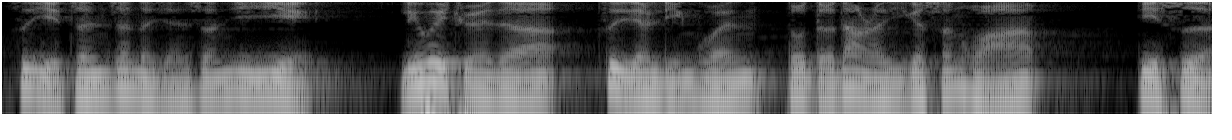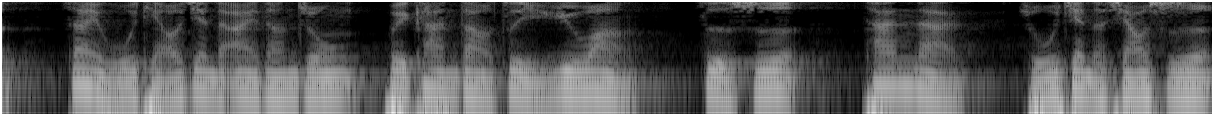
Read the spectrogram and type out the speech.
自己真正的人生意义，你会觉得自己的灵魂都得到了一个升华。第四，在无条件的爱当中，会看到自己欲望、自私、贪婪逐渐的消失。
